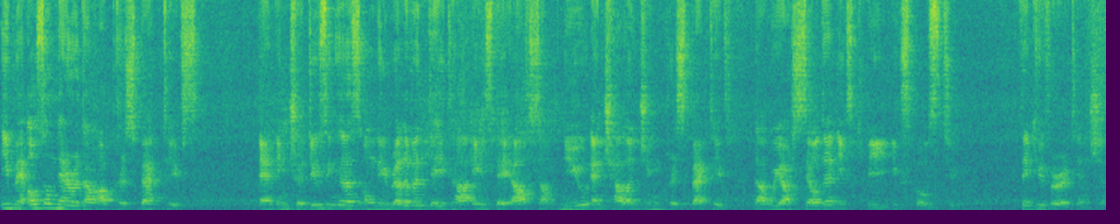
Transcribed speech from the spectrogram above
it may also narrow down our perspectives and introducing us only relevant data instead of some new and challenging perspectives that we are seldom be exposed to. Thank you for your attention.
